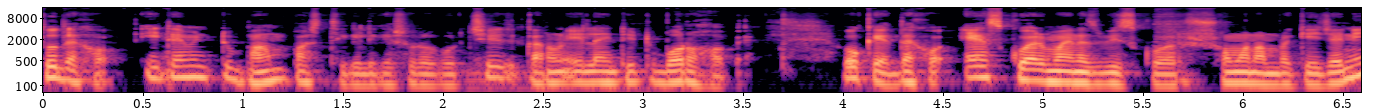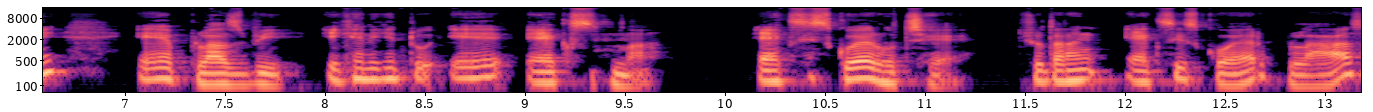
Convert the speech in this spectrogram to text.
তো দেখো এটা আমি একটু বাম পাশ থেকে লিখে শুরু করছি, কারণ এই লাইনটা একটু বড় হবে। ওকে, দেখো a square minus b square সমান আমরা কি জানি? এ প্লাস বি এখানে কিন্তু এ এক্স না এক্স স্কোয়ার হচ্ছে, সুতরাং x square plus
